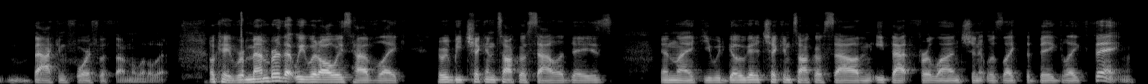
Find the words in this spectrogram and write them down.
back and forth with them a little bit. Okay, remember that we would always have like there would be chicken taco salad days. And like you would go get a chicken taco salad and eat that for lunch, and it was like the big like thing.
